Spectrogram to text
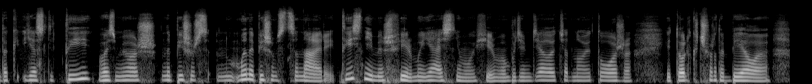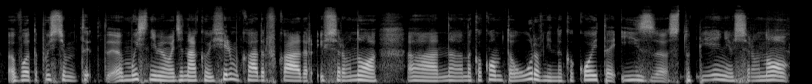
так если ты возьмешь, напишешь, мы напишем сценарий, ты снимешь фильм, и я сниму фильм, мы будем делать одно и то же, и только черно-белое. Вот, допустим, ты- мы снимем одинаковый фильм кадр в кадр, и все равно а, на, на каком-то уровне, на какой-то из ступеней все равно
